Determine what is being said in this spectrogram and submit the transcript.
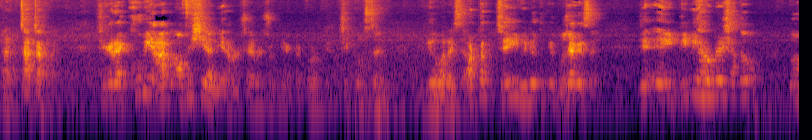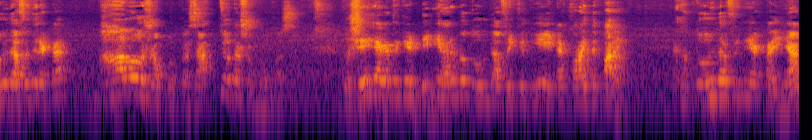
তার চাচা হয়। সেখানে খুবই আনঅফিসিয়ালি হারুন সাহেবের সঙ্গে একটা অর্থাৎ সেই ভিডিও থেকে বোঝা গেছে যে এই ডিবি হারুনের সাথেও তৌহিদ আফ্রিদির একটা ভালো সম্পর্ক আছে, আত্মীয়তার সম্পর্ক আছে। তো সেই জায়গা থেকে ডিবি হারুনও তৌহিদ আফ্রিকে দিয়ে এটা করাইতে পারে। এখন তৌহিদ আফ্রিদি একটা ইয়াং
